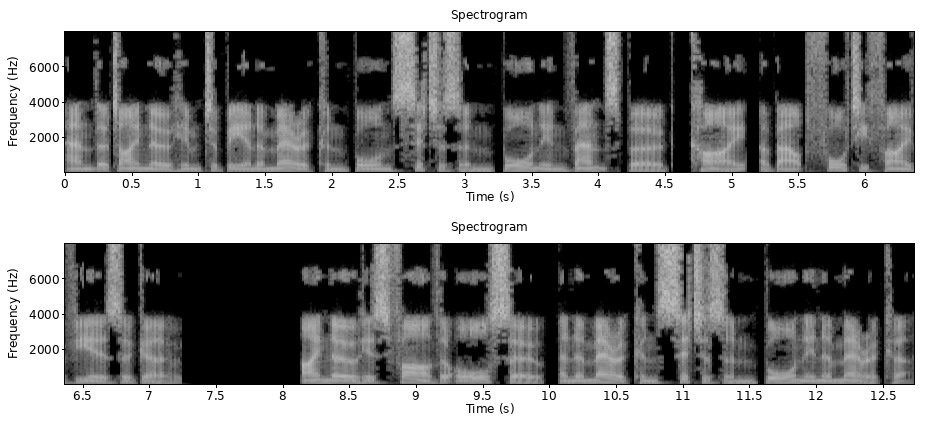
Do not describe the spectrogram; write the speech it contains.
and that I know him to be an American-born citizen born in Vanceburg, CHI, about 45 years ago. I know his father also, an American citizen born in America.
